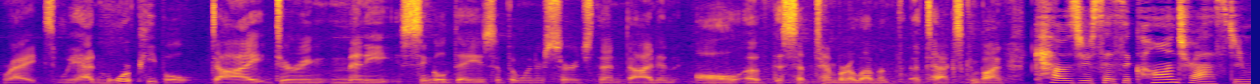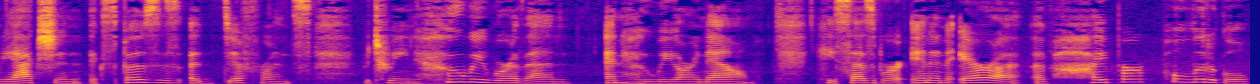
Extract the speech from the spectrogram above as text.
right, we had more people die during many single days of the winter surge than died in all of the September 11th attacks combined. Kousser says the contrast in reaction exposes a difference between who we were then and who we are now. He says we're in an era of hyper political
